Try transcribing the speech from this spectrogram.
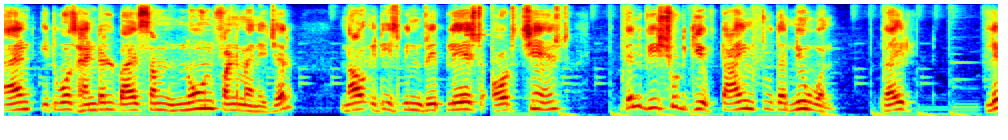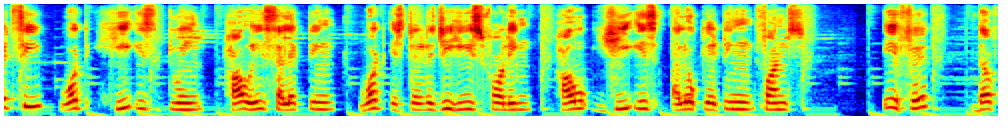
and it was handled by some known fund manager. Now it is been replaced or changed. Then we should give time to the new one right? Let's see what he is doing how he is selecting what strategy he is following how he is allocating funds. If the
